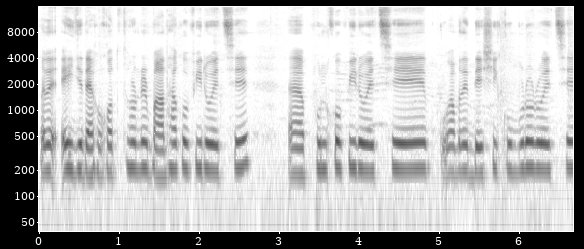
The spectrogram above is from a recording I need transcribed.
মানে এই যে দেখো কত ধরনের বাঁধাকপি রয়েছে ফুলকপি রয়েছে, আমাদের দেশি কুমড়ো রয়েছে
